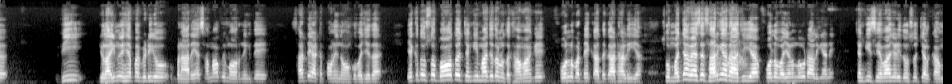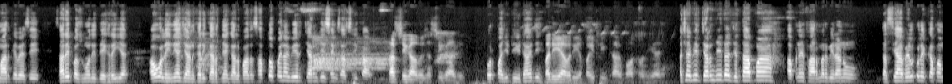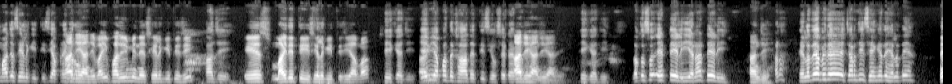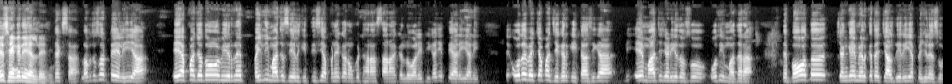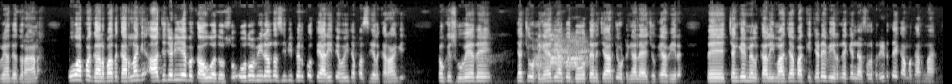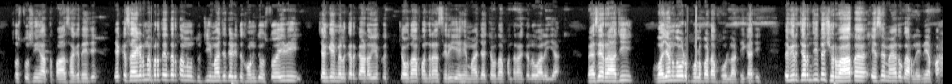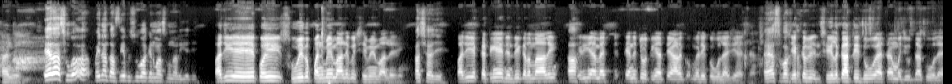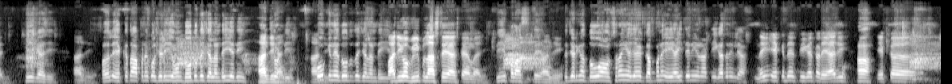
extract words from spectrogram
20 ਜੁਲਾਈ ਨੂੰ ਇਹ ਆਪਾਂ ਵੀਡੀਓ ਬਣਾ ਰਹੇ ਹਾਂ ਸਮਾਂ ਕੋਈ ਮਾਰਨਿੰਗ ਦੇ 8:30 ਪੌਣੇ 9 ਵਜੇ ਦਾ। ਇੱਕ ਦੋਸਤੋ ਬਹੁਤ ਚੰਗੀ ਮੱਝ ਤੁਹਾਨੂੰ ਦਿਖਾਵਾਂਗੇ ਫੁੱਲ ਵੱਡੇ ਕੱਦ ਕਾਠ ਵਾਲੀ ਆ। ਸੋ ਮੱਝਾਂ ਵੈਸੇ ਸਾਰੀਆਂ ਰਾਜੀ ਆ ਫੁੱਲ ਵਜਨ ਲੋਡ ਵਾਲੀਆਂ ਨੇ। ਚੰਗੀ ਸੇਵਾ ਜਿਹੜੀ ਦੋਸਤੋ ਝਲਕਾ ਮਾਰ ਕੇ ਵੈਸੇ ਸਾਰੇ ਪਸ਼ੂਆਂ ਦੀ ਦਿਖ ਰਹੀ ਆ। ਆਓ ਲੈਂਦੇ ਹਾਂ ਜਾਣਕਾਰੀ ਕਰਦੇ ਹਾਂ ਗੱਲਬਾਤ। ਸਭ ਤੋਂ ਪਹਿਲਾਂ ਵੀਰ ਚਰਨਜੀਤ ਸਿੰਘ ਸਤਿ ਸ੍ਰੀ ਅਕਾਲ। ਸਤਿ ਸ਼੍ਰੀ ਅਕਾਲ ਬਾਈ ਸਤਿ ਸ਼੍ਰੀ ਅਕਾਲ ਜੀ। ਹੋਰ ਭਾਜੀ ਠੀਕ ਠਾਕ ਜੀ? ਵਧੀਆ ਵਧੀਆ ਭਾਈ ਠੀਕ ਠਾਕ ਬਹੁਤ ਵਧੀਆ ਜੀ। ਅੱਛਾ ਵੀਰ ਚਰਨਜੀਤ ਦਾ ਜਿੱਦਾਂ ਆਪਾਂ ਆਪਣੇ ਫਾਰਮਰ ਵੀਰਾਂ ਨੂੰ ਦੱਸਿਆ ਬਿਲਕੁਲ ਇੱਕ ਆਪਾਂ ਮੱਝ ਸੇਲ ਕੀਤੀ ਸੀ ਆਪਣੇ ਹਾਂਜੀ ਹਾਂਜੀ ਭਾਈ ਫਰਵਰੀ ਮਹੀਨੇ ਸੇਲ ਕੀਤੀ ਸੀ। ਹਾਂਜੀ। ਇਸ ਮੱਝ ਦੀ ਧੀ ਸੇਲ ਕੀਤੀ ਸੀ ਆਪਾਂ। ਠੀਕ ਹੈ ਜੀ। ਇਹ ਵੀ। ਆਪਾਂ ਦਿਖਾ ਦਿੱਤੀ ਸੀ ਉਸੇ ਟਾਈਮ ਹਾਂਜੀ ਹਾਂਜੀ ਹਾਂਜੀ। ਠੀਕ ਹੈ ਜੀ। ਲਓ ਦੱਸੋ ਇਹ ਢੇਲੀ ਆ ਨਾ ਢੇਲੀ? ਹਾਂਜੀ। ਹਨਾ? ਹਿੱਲਦੇ ਆ ਵੀਰੇ ਚਰਨਜੀਤ ਸਿੰਘ ਦੇ ਹਿੱਲਦੇ ਆ? ਨਹੀਂ ਸਿੰਘ ਨਹੀਂ ਹਿਲਦੇ ਜੀ। ਫਿਕਸ ਆ। ਲਓ ਦੱਸੋ ਢੇਲੀ ਆ। ਇਹ ਆਪਾਂ ਜਦੋਂ ਵੀਰ ਨੇ ਪਹਿਲੀ ਮੱਝ ਸੇਲ ਕੀਤੀ ਸੀ ਆਪਣੇ ਘਰੋਂ ਕੋਈ 18 17 ਕਿਲੋ ਵਾਲੀ ਠੀਕ ਆ ਜੀ ਤਿਆਰੀ ਵਾਲੀ। ਤੇ ਉਹਦੇ ਵਿੱਚ ਆਪਾਂ ਜ਼ਿਕਰ ਕੀਤਾ ਸੀਗਾ ਵੀ ਇਹ ਮੱਝ ਜਿਹੜੀ ਆ ਦੋਸਤੋ ਉਹਦੀ ਮਦਰ ਆ। ਤੇ ਬਹੁਤ ਚੰਗੇ ਮਿਲਕ ਤੇ ਚੱਲਦੀ ਰਹੀ ਆ ਪਿਛਲੇ ਸੂਬਿਆਂ ਦੇ ਦੌਰਾਨ। ਉਹ ਆਪਾਂ ਗੱਲਬਾਤ ਕਰ ਲਾਂਗੇ। ਅੱਜ ਜਿਹੜੀ ਇਹ ਬਕਾਊ ਆ ਦੋਸਤੋ, ਉਦੋਂ ਵੀਰਾਂ ਦਾ ਸੀ ਵੀ ਬਿਲਕੁਲ ਤਿਆਰੀ ਤੇ ਹੋਈ ਤਾਂ ਆਪਾਂ ਸੇਲ ਕਰਾਂਗੇ। ਕਿਉਂਕਿ ਸੂਬੇ ਦੇ ਜਾਂ ਝੋਟੀਆਂ ਇਹਦੀਆਂ ਕੋਈ 2 3 4 ਝੋਟੀਆਂ ਲੈ ਚੁੱਕਿਆ ਵੀਰ ਤੇ ਚੰਗੇ ਮਿਲਕ ਵਾਲੀ ਮੱਝ ਆ। ਬਾਕੀ ਜਿਹੜੇ ਵੀਰ ਨੇ ਕਿ ਨਸਲ ਬਰੀਡ ਤੇ ਕੰਮ ਕਰਨਾ, ਸੋ ਤੁਸੀਂ ਹੱਥ ਪਾ ਸਕਦੇ ਜੇ। ਇੱਕ ਸੈਕਿੰਡ ਨੰਬਰ ਤੇ ਇੱਧਰ ਤੁਹਾਨੂੰ ਦੂਜੀ ਮੱਝ ਜਿਹੜੀ ਦਿਖਾਉਣੀ ਦੋਸਤੋ, ਇਹ ਵੀ ਚੰਗੇ ਮਿਲਕ ਰਿਕਾਰਡ ਹੋਈ ਹੈ ਕੋਈ 14 15 ਸਰੀ ਇਹ ਮੱਝ ਆ 14 15 ਕਿਲੋ ਵਾਲੀ ਆ। ਵੈਸੇ ਰਾਜੀ, ਵਜਨ ਲੋਡ ਫੁੱਲ ਬਟਾ ਫੁੱਲ ਆ, ਠੀਕ ਆ ਜੀ? ਤੇ ਵੀਰ ਚਰਨਜੀਤ ਤੇ ਸ਼ੁਰੂਆਤ ਇਸੇ ਮੈਂ ਤੋਂ ਕਰ ਲੈਨੇ ਆਪਾਂ। ਹਾਂਜੀ। ਇਹਦਾ ਸੂਆ ਪਹਿਲਾਂ ਦੱਸ ਦਈਏ ਵੀ ਸੂਆ ਕਿੰਨਾ ਸੂਣ ਵਾਲੀ ਹੈ ਜੀ? ਭਾਜੀ ਇਹ ਕੋਈ ਸੂਏ ਕੋ ਪੰਜਵੇਂ ਮਾਲੇ ਕੋਈ ਛੇਵੇਂ ਮਾਲੇ ਜੀ। ਅੱਛਾ ਜੀ। ਭਾਜੀ ਇਹ ਕਟੀਆਂ ਜਿੰਦੀ ਕਰਮਾਂ ਵਾਲੀ। ਜਿਹੜੀਆਂ ਮੈਂ ਤਿੰਨ ਝੋਟੀਆਂ ਤਿਆਰ ਮੇਰੇ ਕੋਲ ਹੈ ਜੀ ਇਸ ਵਕਤ। ਇੱਕ ਸੇਲ ਕਰਤੀ ਦੋ ਤਾਂ ਮੌਜੂਦਾ ਕੋਲ ਹੈ ਜੀ। ਠੀਕ ਹੈ ਜੀ। ਹਾਂਜੀ। ਮਤਲਬ ਇੱਕ ਤਾਂ ਆਪਣੇ ਕੋਲ ਜਿਹੜੀ ਹੁਣ ਦੁੱਧ ਤੇ ਚੱਲਣ ਡਈ ਇਹਦੀ ਹਾਂਜੀ ਝੋਟੀ ਹਾਂਜੀ ਉਹ ਹਾਂਜੀ। ਕਿੰਨੇ ਦੁੱਧ ਤੇ ਚੱਲਣ ਡਈ ਹੈ? ਭਾਜੀ ਉਹ 20 ਪਲੱਸ ਤੇ ਇਸ ਟਾਈਮ ਹੈ ਜੀ। 20 ਪਲੱਸ ਤੇ ਹਾਂਜੀ। ਤੇ ਜਿਹੜੀਆਂ ਦੋ ਆਉਂਸਰਾਂ ਹੀ ਅਜੇ ਗੱਬਣ ਏਆਈ ਤੇ ਨਹੀਂ ਉਹਨਾਂ ਟੀਕਾ ਤੇ ਨਹੀਂ ਲਿਆ? ਨਹੀਂ ਇੱਕ ਦੇ ਟੀਕਾ ਧੜਿਆ ਜੀ ਹਾਂ। ਇੱਕ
